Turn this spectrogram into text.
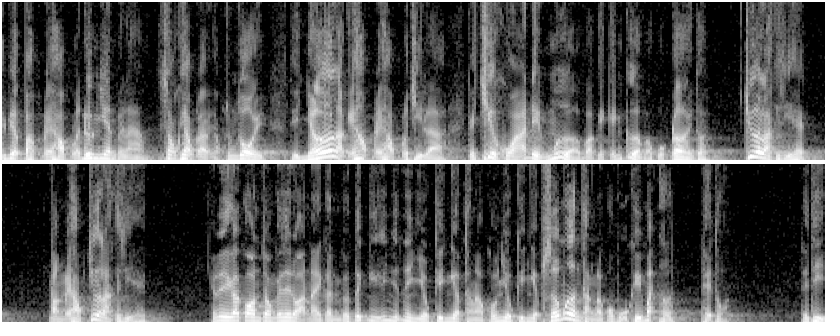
cái việc học đại học là đương nhiên phải làm. Sau khi học đại học xong rồi, thì nhớ là cái học đại học nó chỉ là cái chìa khóa để mở vào cái cánh cửa vào cuộc đời thôi. Chưa là cái gì hết. Bằng đại học chưa là cái gì hết. Thế nên các con trong cái giai đoạn này cần có tích lũy những nhiều kinh nghiệm, thằng nào có nhiều kinh nghiệm sớm hơn, thằng nào có vũ khí mạnh hơn. Thế thôi. Thế thì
